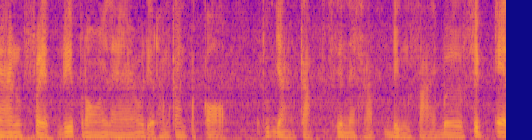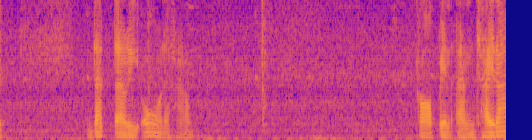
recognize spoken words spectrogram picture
งานเฟรดเรียบร้อยแล้ว เดี๋ยวทำการประกอบทุกอย่างกลับขึ้นนะครับ ดึงสายเบอร์ 11 ดัตดาริโอนะครับ ก็เป็นอันใช้ได้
